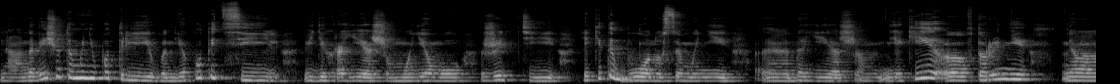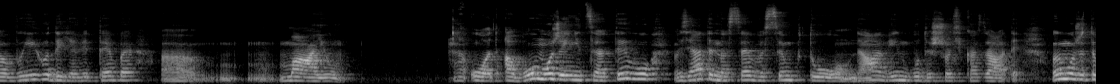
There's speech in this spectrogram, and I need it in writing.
Навіщо ти мені потрібен? Яку ти ціль відіграєш в моєму житті? Які ти бонуси мені е, даєш? Які е, вторинні е, вигоди я від тебе маю? От, або може ініціативу взяти на себе симптом, да, він буде щось казати. Ви можете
